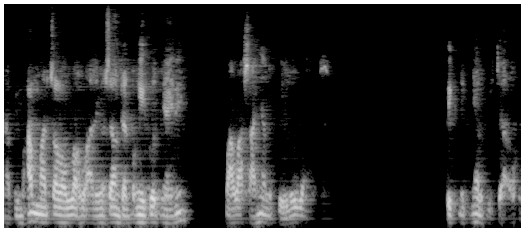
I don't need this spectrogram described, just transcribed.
Nabi Muhammad Shallallahu Alaihi Wasallam dan pengikutnya ini wawasannya lebih luas, pikniknya lebih jauh.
